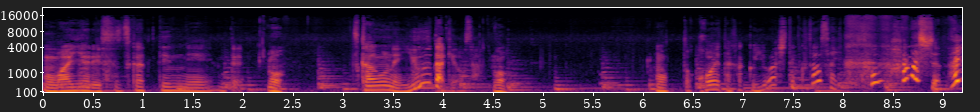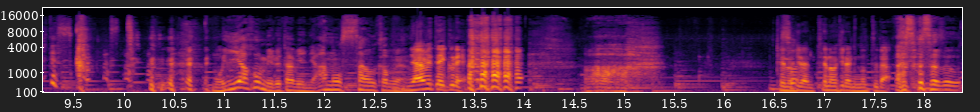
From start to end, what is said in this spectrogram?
うもうワイヤレス使ってんねんって。おう使うねん言うだけどさ。おうもっと声高く言わしてください。そういう話じゃないですか もうイヤホン見るたびにあのおっさん浮かぶやん。やめてくれ。あ手のひらに、手のひらに乗ってた。あ。そうそうそう。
